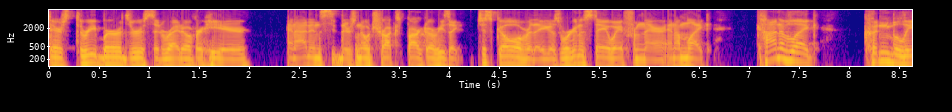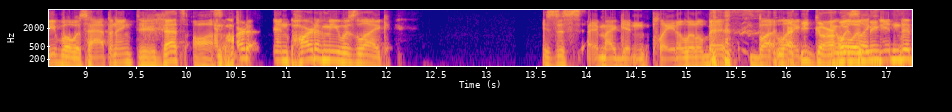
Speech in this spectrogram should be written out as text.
there's three birds roosted right over here and I didn't see there's no trucks parked over. He's like, just go over there. He goes, We're gonna stay away from there. And I'm like, kind of like couldn't believe what was happening. Dude, that's awesome. And part of, and part of me was like, is this am I getting played a little bit? But like it was like me? getting to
